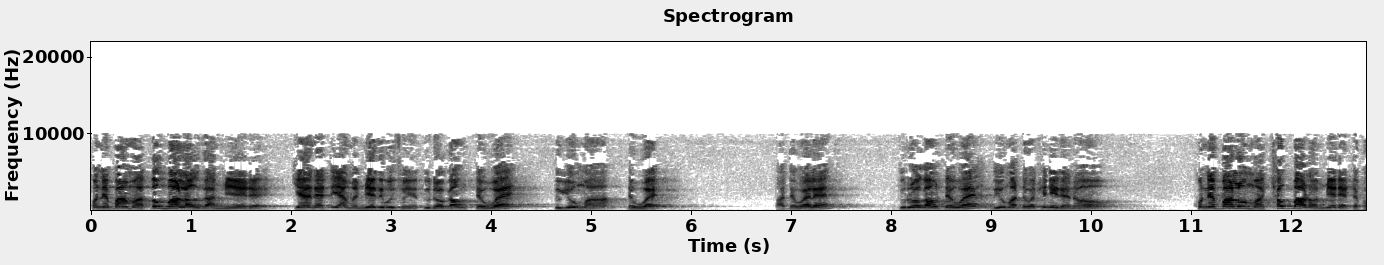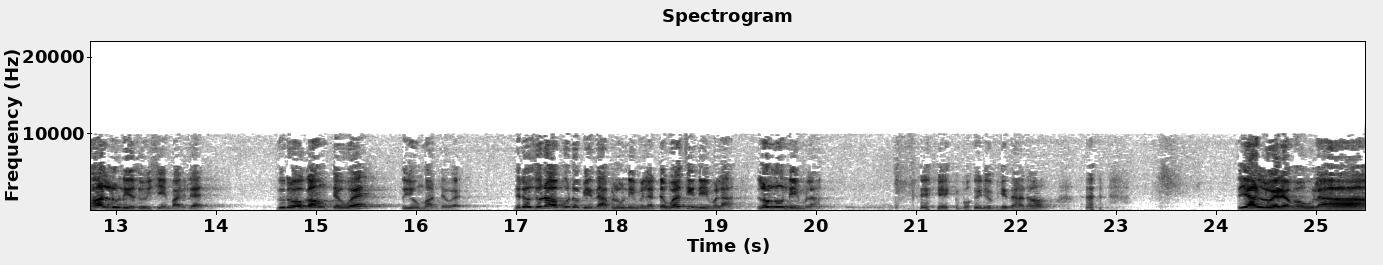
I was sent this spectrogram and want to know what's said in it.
ခုနှစ်ပါးမှာသုံးပါးလောက်သာမြဲတယ်ကြံတဲ့တရားမမြဲသေးဘူးဆိုရင်သူတော်ကောင်းတဝက်သူယုံမှာတဝက်ဘာတဝက်လဲသူတော်ကောင်းတဝက်သူယုံမှာတဝက်ဖြစ်နေတယ်နော် ခုနှစ်ပါးလုံးမှာ6ပါးတော့မြဲတဲ့တပားလူနေဆိုရှင်ဘာဖြစ်လဲသူတော်ကောင်းတဝက်သူယုံမှာတဝက်ဒါလို့ဆိုတော့ဘုန်းတော်ပြေသားဘလို့နေမလားတဝက်စီနေမလားလုံးလုံးနေမလားဘုန်းတော်ပြေသားနော်တရားလွယ်တယ်မဟုတ်လား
